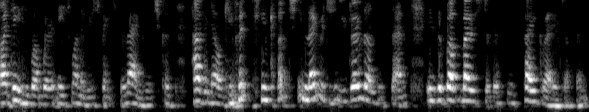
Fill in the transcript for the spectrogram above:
Ideally, one where at least one of you speaks the language, because having arguments in country languages you don't understand is above most of us' pay grade, I think.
